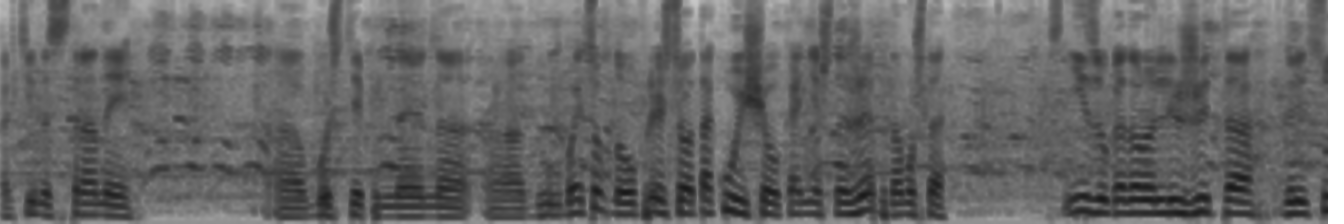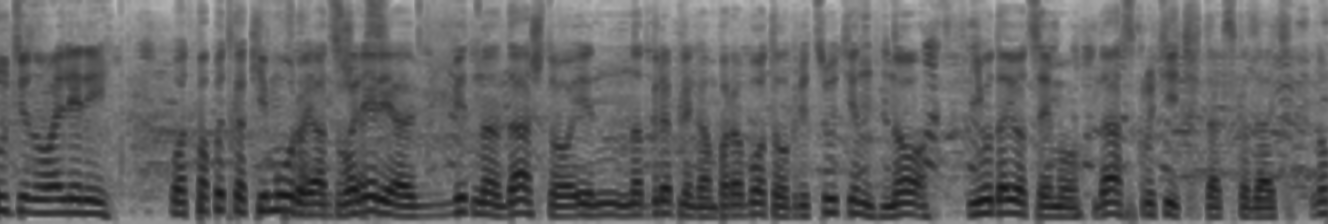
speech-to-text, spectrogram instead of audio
Активность со стороны а, в большей степени, наверное, а, двух бойцов. Но прежде всего атакующего, конечно же, потому что снизу, который лежит а, Грицутин Валерий. Вот попытка Кимуры от сейчас. Валерия. Видно, да, что и над грэплингом поработал Грицутин, но не удается ему, да, скрутить, так сказать. Ну,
